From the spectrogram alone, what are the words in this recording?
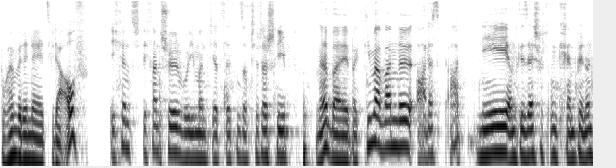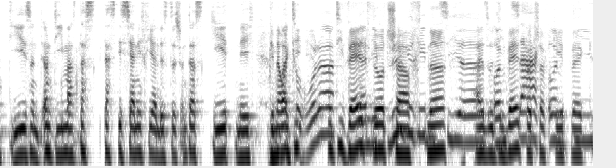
wo hören wir denn da jetzt wieder auf? Ich find's, ich fand's schön, wo jemand jetzt letztens auf Twitter schrieb, ne, bei, bei Klimawandel, oh, das, oh, nee, und Gesellschaft umkrempeln und dies und, und die Maß, das, das ist ja nicht realistisch und das geht nicht. Genau, und, und, die, und die Weltwirtschaft, die ne, also die Weltwirtschaft zack, geht weg.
